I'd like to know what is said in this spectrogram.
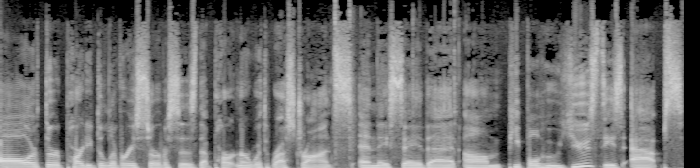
All are third-party delivery services that partner with restaurants, and they say that um, people who use these apps,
